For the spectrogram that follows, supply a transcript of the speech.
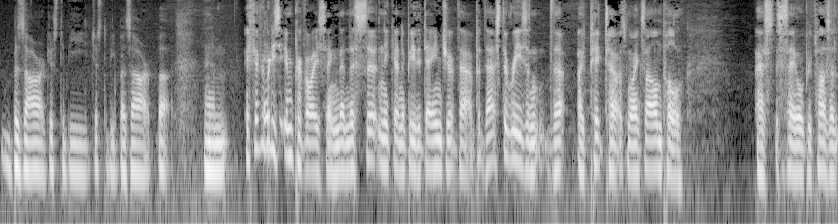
bizarre, just to be just to be bizarre. But um, If everybody's improvising, then there's certainly going to be the danger of that. But that's the reason that I picked out as my example, as to say Aubrey Plaza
